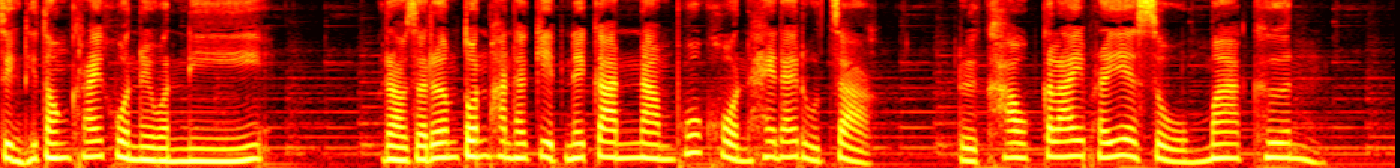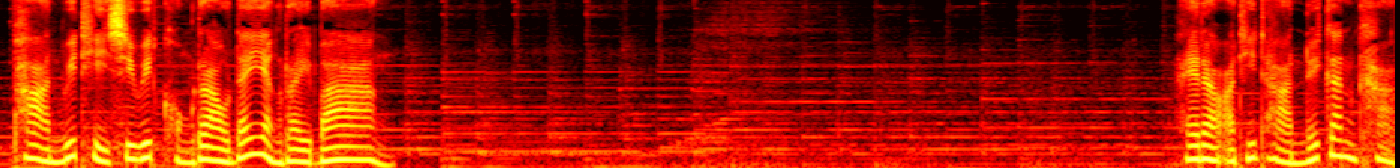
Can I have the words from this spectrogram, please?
สิ่งที่ต้องใคร่ควรในวันนี้ เราจะเริ่มต้นพันธกิจในการนำผู้คนให้ได้รู้จัก หรือเข้าใกล้พระเยซูมากขึ้น ผ่านวิถีชีวิตของเราได้อย่างไรบ้าง ให้เราอธิษฐานด้วยกันค่ะ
